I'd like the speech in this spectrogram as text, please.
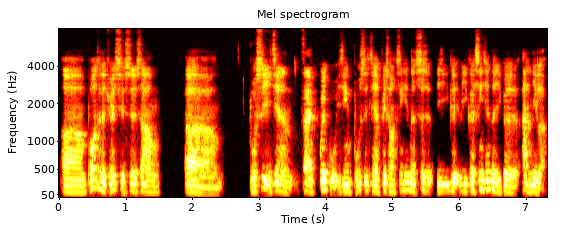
呃，Bolt 的崛起事实上呃。不是一件在硅谷已经不是一件非常新鲜的事，一个一个新鲜的一个案例了。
